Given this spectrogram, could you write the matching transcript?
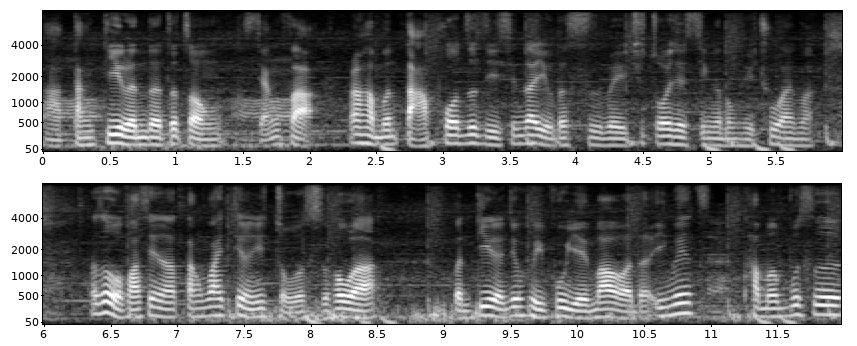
啊当地人的这种想法，让他们打破自己现在有的思维，去做一些新的东西出来嘛。但是我发现啊，当外地人一走的时候啊，本地人就恢复原貌了的，因为他们不是。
